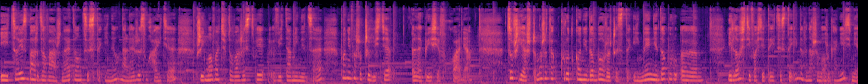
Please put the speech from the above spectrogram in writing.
I co jest bardzo ważne, tą cysteinę należy, słuchajcie, przyjmować w towarzystwie witaminy C, ponieważ oczywiście lepiej się wchłania. Cóż jeszcze? Może tak krótko niedoborze cysteiny. Niedobór e, ilości właśnie tej cysteiny w naszym organizmie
